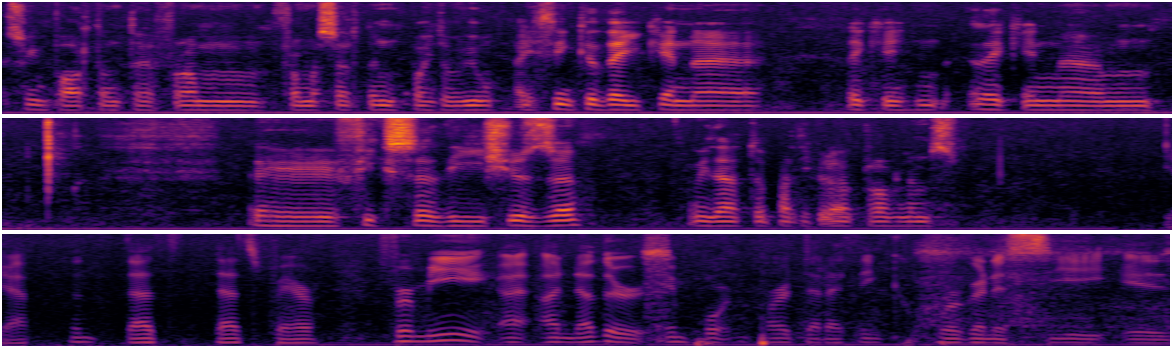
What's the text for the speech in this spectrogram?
so important uh, from from a certain point of view. I think they can uh, they can they can um, uh, fix the issues without particular problems. Yeah, that's that's fair. For me, uh, another important part that I think we're going to see is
